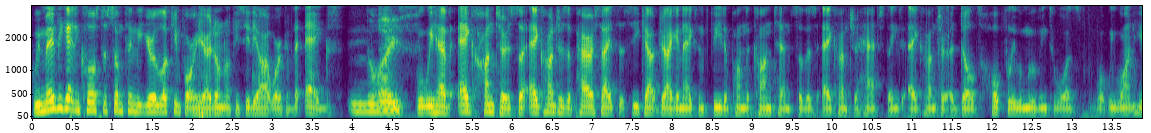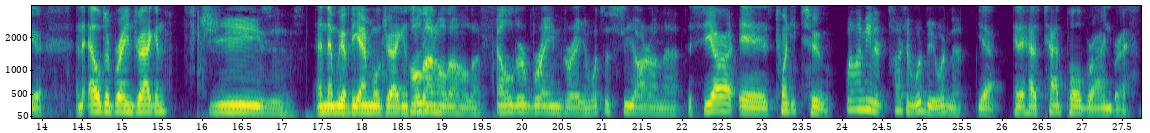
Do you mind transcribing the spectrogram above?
We may be getting close to something that you're looking for here. I don't know if you see the artwork of the eggs. Nice. But we have egg hunters. So egg hunters are parasites that seek out dragon eggs and feed upon the contents. So there's egg hunter hatchlings, egg hunter adults. Hopefully we're moving towards what we want here. An elder brain dragon. Jesus. And then we have the emerald dragon. So Hold on, hold on, hold on. Elder Brain Dragon. What's the CR on that? The CR is 22. Well, I mean, it fucking would be, wouldn't it? Yeah. And it has tadpole brine breath.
